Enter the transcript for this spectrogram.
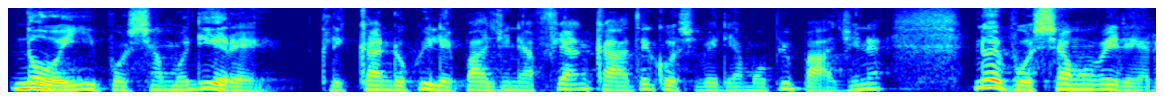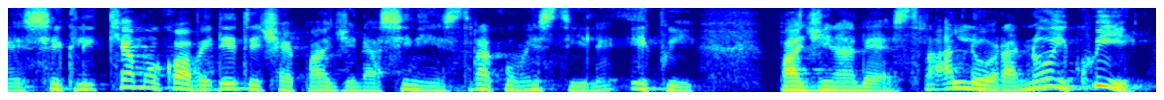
noi possiamo dire cliccando qui le pagine affiancate, così vediamo più pagine, noi possiamo vedere, se clicchiamo qua, vedete c'è pagina a sinistra come stile e qui pagina a destra. Allora, noi qui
